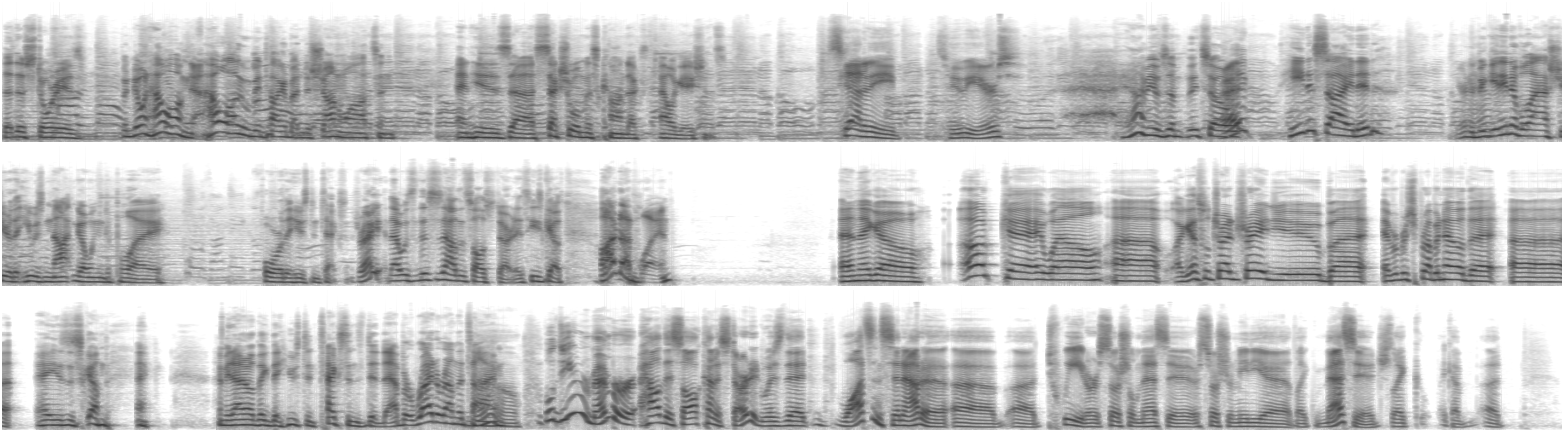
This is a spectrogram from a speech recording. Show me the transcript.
That this story has been going how long now? How long have we been talking about Deshaun Watson and his uh, sexual misconduct allegations? It's got to be two years. Yeah, I mean, it was a it's so Right? he decided And the beginning of last year that he was not going to play for the Houston Texans, right? That was this is how this all started. He goes, I'm not playing. And they go, Okay, well, uh, I guess we'll try to trade you, but everybody should probably know that uh hey, he's a scumbag. I mean, I don't think the Houston Texans did that, but right around the time No. Well, do you remember how this all kind of started? Was that Watson sent out a, a, a tweet or a social message or social media like message, like like a a,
